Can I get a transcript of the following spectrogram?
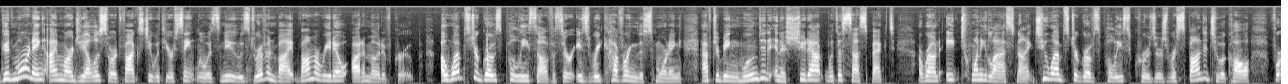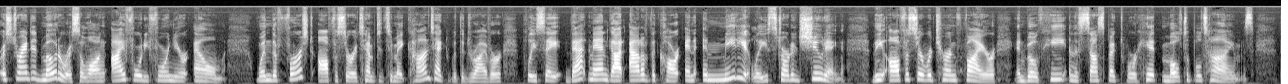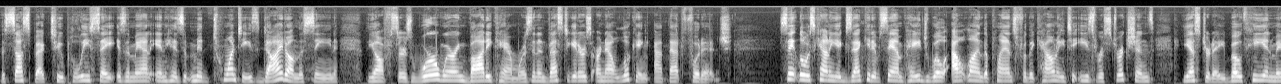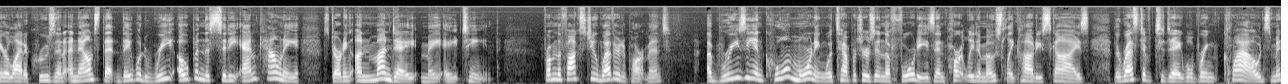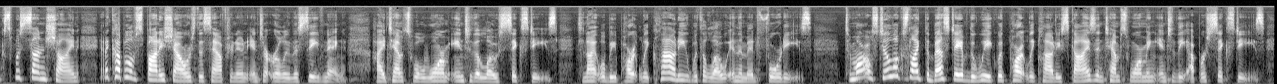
Good morning. I'm Margie Ellisor, Fox 2 with your St. Louis news, driven by Bommarito Automotive Group. A Webster Groves police officer is recovering this morning after being wounded in a shootout with a suspect. Around 8:20 last night, two Webster Groves police cruisers responded to a call for a stranded motorist along I-44 near Elm. When the first officer attempted to make contact with the driver, police say that man got out of the car and immediately started shooting. The officer returned fire, and both he and the suspect were hit multiple times. The suspect, who police say is a man in his mid 20s, died on the scene. The officers were wearing body cameras, and investigators are now looking at that footage. St. Louis County Executive Sam Page will outline the plans for the county to ease restrictions. Yesterday, both he and Mayor Lyda Krewson announced that they would reopen the city and county starting on Monday, May 18th. From the Fox 2 Weather Department, a breezy and cool morning with temperatures in the 40s and partly to mostly cloudy skies. The rest of today will bring clouds mixed with sunshine and a couple of spotty showers this afternoon into early this evening. High temps will warm into the low 60s. Tonight will be partly cloudy with a low in the mid 40s. Tomorrow still looks like the best day of the week with partly cloudy skies and temps warming into the upper 60s.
